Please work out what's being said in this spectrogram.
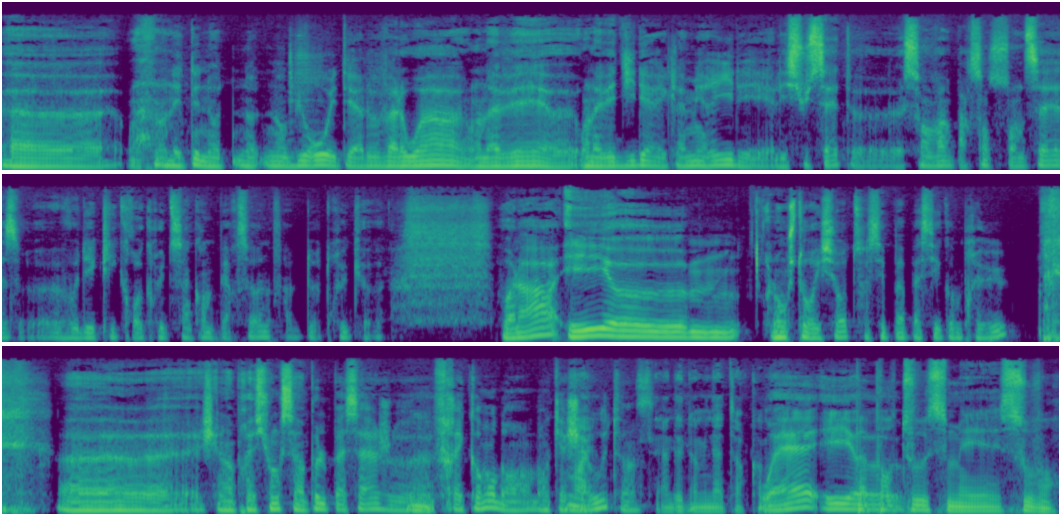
Euh, on était notre- notre- nos bureaux étaient à Levallois. On avait euh, on avait dealé avec la mairie les, les sucettes euh, 120 par 176. Euh, vos déclics recrutent 50 personnes. Enfin deux trucs. Voilà. Et euh, long story short, ça s'est pas passé comme prévu. Euh, J'ai l'impression que c'est un peu le passage euh, fréquent dans, dans Cash Ouais. Out. C'est un dénominateur commun. Ouais. Et Pas euh, pour tous, mais souvent.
